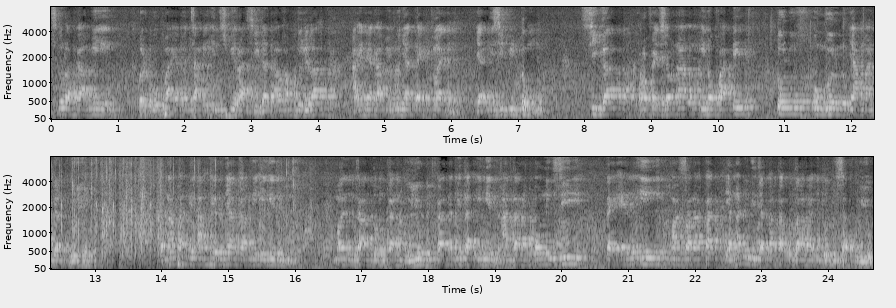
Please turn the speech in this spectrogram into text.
Setelah kami berupaya mencari inspirasi dan alhamdulillah akhirnya kami punya tagline yakni si Pitung sigap profesional inovatif tulus unggul nyaman dan guyup kenapa di akhirnya kami ingin mencantumkan guyup karena kita ingin antara polisi, TNI, masyarakat yang ada di Jakarta Utara itu bisa guyup.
